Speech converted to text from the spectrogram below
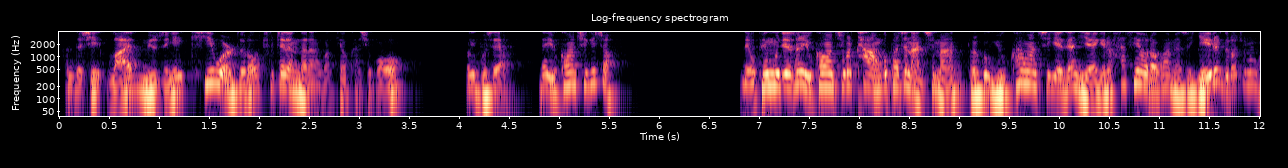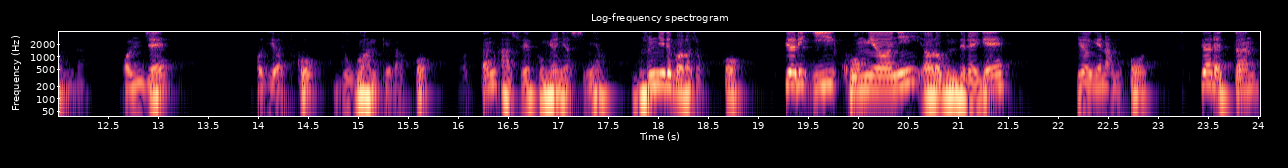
반드시 live music이 키워드로 출제된다는 거 기억하시고 여기 보세요. 네, 육하원칙이죠. 네, 오펙 문제에서는 육하원칙을 다 언급하진 않지만 결국 육하원칙에 대한 이야기를 하세요라고 하면서 예를 들어주는 겁니다. 언제, 어디였고, 누구와 함께 갔고, 어떤 가수의 공연이었으며 무슨 일이 벌어졌고 특별히 이 공연이 여러분들에게 기억에 남고 특별했던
